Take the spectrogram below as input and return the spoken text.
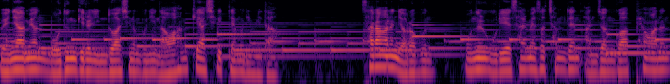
왜냐하면 모든 길을 인도하시는 분이 나와 함께 하시기 때문입니다. 사랑하는 여러분, 오늘 우리의 삶에서 참된 안전과 평안은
